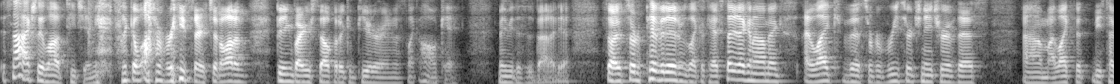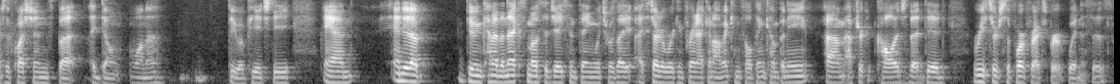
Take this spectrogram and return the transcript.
it's not actually a lot of teaching. It's like a lot of research and a lot of being by yourself at a computer. And it was like, oh, okay, maybe this is a bad idea. So I sort of pivoted and was like, okay, I've studied economics. I like the sort of research nature of this. Um, I like the, these types of questions, but I don't want to do a PhD. And ended up doing kind of the next most adjacent thing, which was I, I started working for an economic consulting company um, after college that did research support for expert witnesses.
